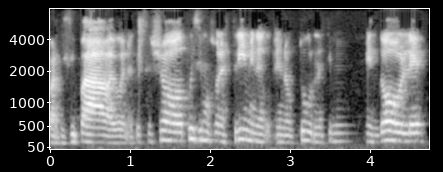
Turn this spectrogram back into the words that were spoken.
participaba y bueno, qué sé yo. Después hicimos un streaming en, octubre, un streaming doble.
